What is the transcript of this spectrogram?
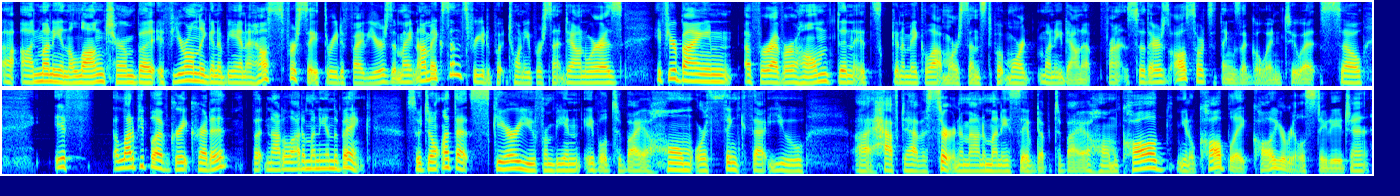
uh, on money in the long term. But if you're only going to be in a house for, say, three to five years, it might not make sense for you to put 20% down. Whereas if you're buying a forever home, then it's going to make a lot more sense to put more money down up front. So there's all sorts of things that go into it. So if a lot of people have great credit, but not a lot of money in the bank. So don't let that scare you from being able to buy a home or think that you uh, have to have a certain amount of money saved up to buy a home. Call, you know, call Blake, call your real estate agent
